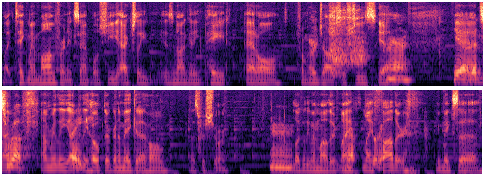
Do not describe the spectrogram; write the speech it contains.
like take my mom for an example. She actually is not getting paid at all from her job so she's yeah. Man. Yeah, I'm- that's I'm, rough. I'm really i really hope they're gonna make it at home that's for sure. Mm. luckily my mother my my great. father he makes a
